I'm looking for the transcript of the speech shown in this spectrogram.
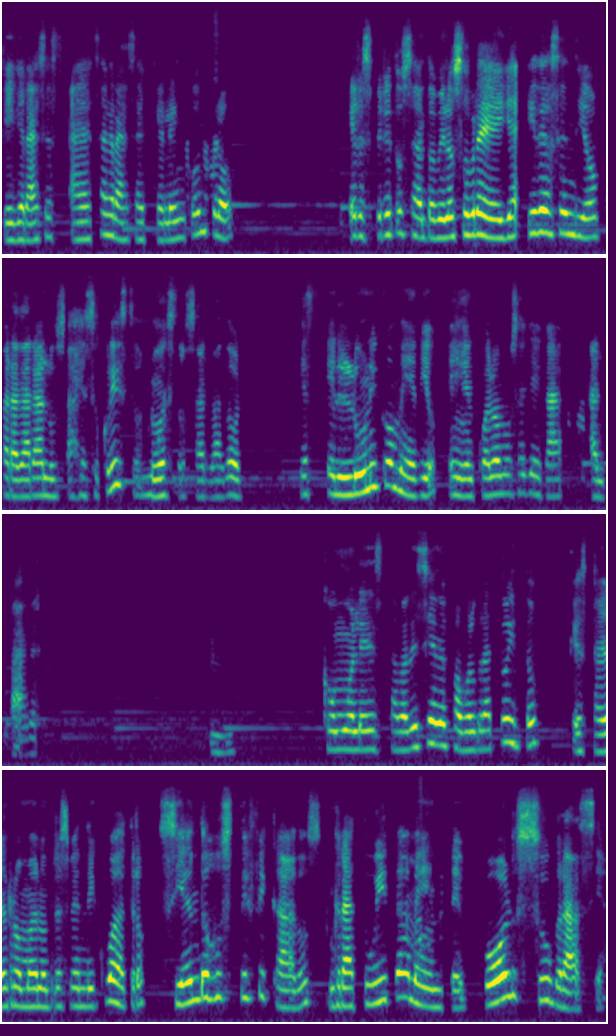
que gracias a esa gracia que él encontró, el Espíritu Santo vino sobre ella y descendió para dar a luz a Jesucristo, nuestro Salvador, que es el único medio en el cual vamos a llegar al Padre. Mm. Como le estaba diciendo, el favor gratuito, que está en Romanos 3:24, siendo justificados gratuitamente por su gracia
